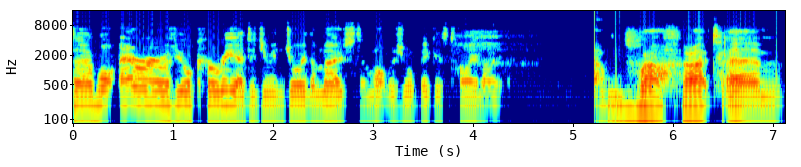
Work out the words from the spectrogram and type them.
Uh, what era of your career did you enjoy the most, and what was your biggest highlight? Well, all right. Um,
